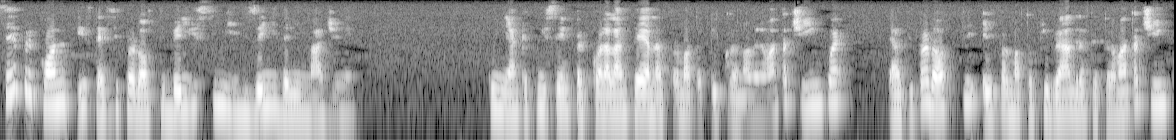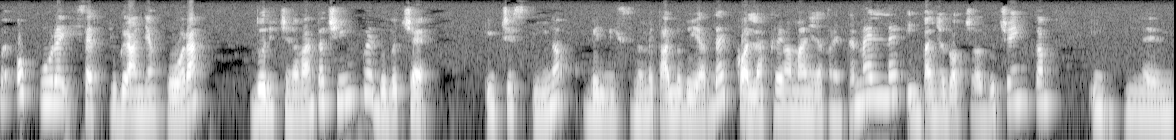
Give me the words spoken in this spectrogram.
sempre con gli stessi prodotti, bellissimi disegni delle immagini. Quindi anche qui sempre con la lanterna il formato piccolo 9,95 e altri prodotti e il formato più grande da 7,95 oppure i set più grandi ancora 12,95 dove c'è il cestino, bellissimo in metallo verde, con la crema mani da 30 ml, il bagno doccia da 200, il, il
